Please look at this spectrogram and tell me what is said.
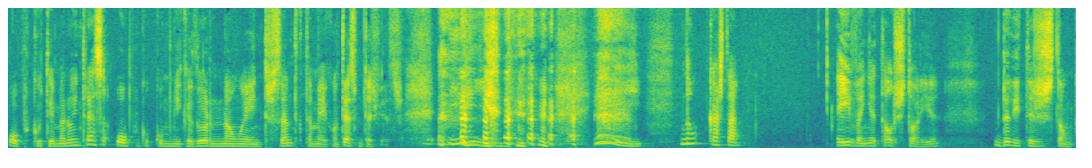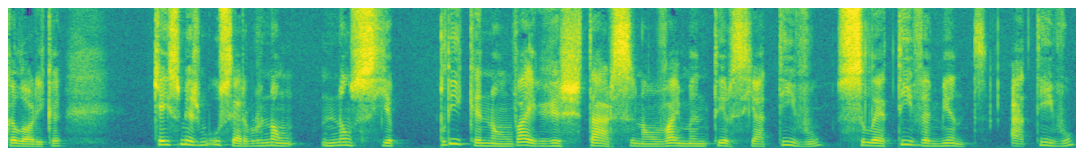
ou porque o tema não interessa, ou porque o comunicador não é interessante, que também acontece muitas vezes. E, e não, cá está. Aí vem a tal história da dita gestão calórica que é isso mesmo, o cérebro não, não se aplica, não vai gastar-se, não vai manter-se ativo, seletivamente ativo,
